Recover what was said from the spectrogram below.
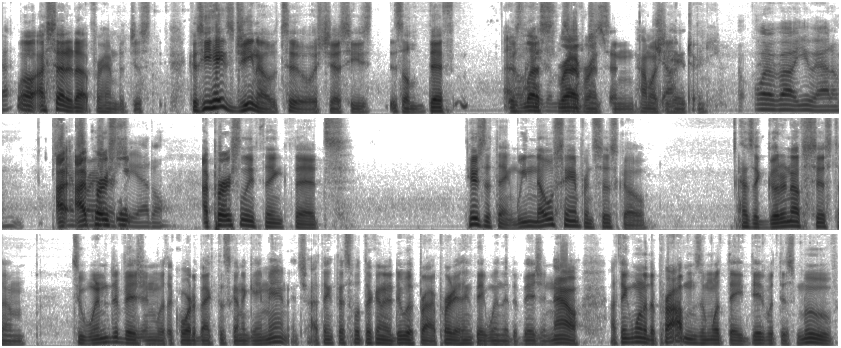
Okay. Well, I set it up for him to just because he hates Gino too. It's just he's it's a diff. There's less hate him as much reverence as in how much he hates him. What about you, Adam? I- San I Fran personally- Seattle. I personally think that here's the thing: we know San Francisco has a good enough system to win a division with a quarterback that's going to game manage. I think that's what they're going to do with Brad Purdy. I think they win the division. Now, I think one of the problems in what they did with this move,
